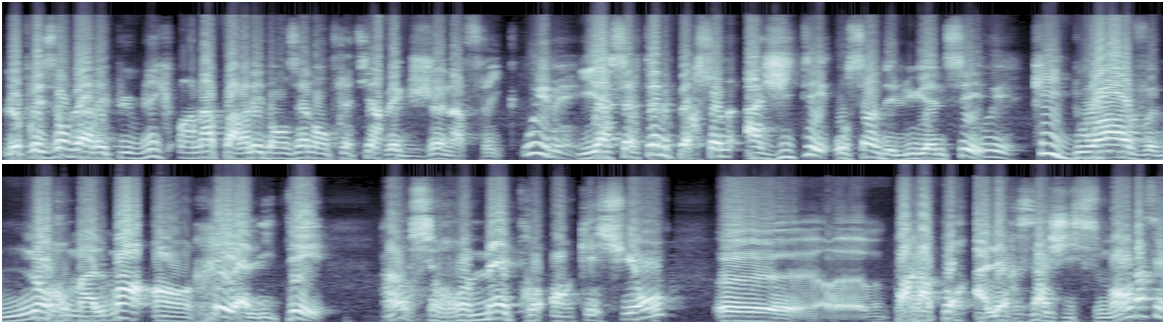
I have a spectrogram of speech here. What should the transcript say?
Le président de la République en a parlé dans un entretien avec Jeune Afrique. Oui, mais Il y a certaines personnes agitées au sein de l'UNC Oui. qui doivent normalement, en réalité, hein, se remettre en question euh, euh, par rapport à leurs agissements. Ça,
